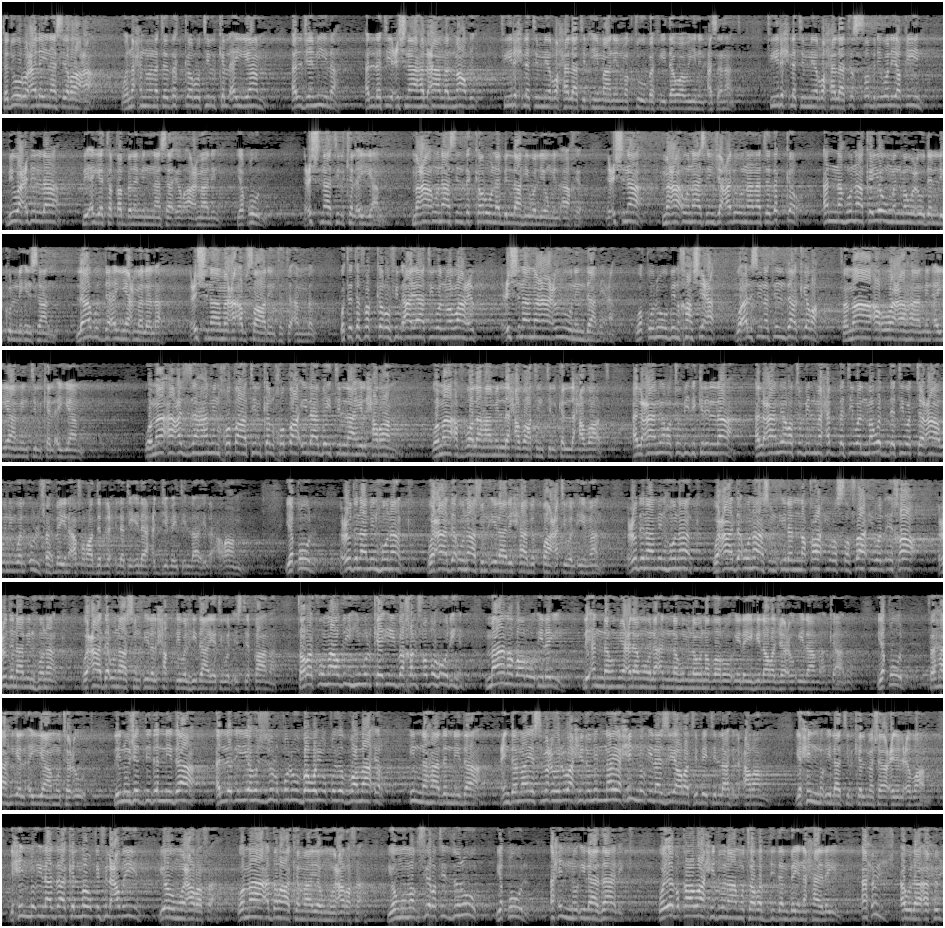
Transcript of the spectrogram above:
تدور علينا سراعا ونحن نتذكر تلك الأيام الجميلة التي عشناها العام الماضي في رحلة من رحلات الإيمان المكتوبة في دواوين الحسنات في رحلة من رحلات الصبر واليقين بوعد الله بأن يتقبل منا سائر أعمالنا. يقول عشنا تلك الأيام مع أناس ذكرونا بالله واليوم الآخر. عشنا مع أناس جعلونا نتذكر أن هناك يوما موعودا لكل إنسان لا بد أن يعمل له. عشنا مع أبصار تتأمل وتتفكر في الآيات والمواعظ. عشنا مع عيون دامعة وقلوب خاشعة وألسنة ذاكرة. فما أروعها من أيام تلك الأيام. وما أعزها من خطى تلك الخطى إلى بيت الله الحرام. وما أفضلها من لحظات تلك اللحظات. العامرة بذكر الله العامرة بالمحبة والمودة والتعاون والألفة بين أفراد الرحلة إلى حج بيت الله الحرام. يقول عدنا من هناك وعاد أناس إلى رحاب الطاعة والإيمان. عدنا من هناك وعاد أناس إلى النقاء والصفاء والإخاء. عدنا من هناك وعاد أناس إلى الحق والهداية والاستقامة. تركوا ماضيهم الكئيب خلف ظهورهم ما نظروا إليه لأنهم يعلمون أنهم لو نظروا إليه لرجعوا إلى ما كانوا. يقول فها هي الأيام تعود. لنجدد النداء الذي يهز القلوب ويوقظ الضمائر. إن هذا النداء عندما يسمعه الواحد منا يحن إلى زيارة بيت الله الحرام يحن إلى تلك المشاعر العظام يحن إلى ذاك الموقف العظيم يوم عرفة. وما أدراك ما يوم عرفة؟ يوم مغفرة الذنوب يقول أحن إلى ذلك ويبقى واحدنا مترددا بين حالين أحج أو لا أحج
